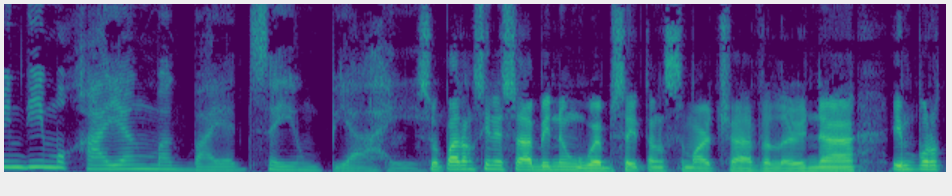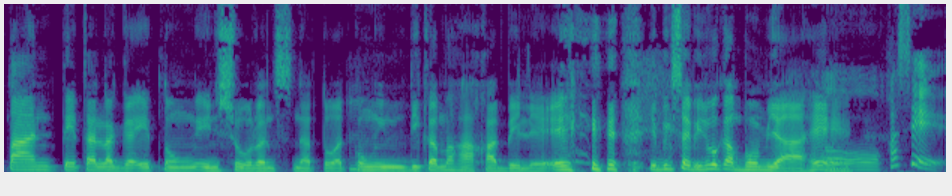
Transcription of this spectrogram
hindi mo kayang magbayad sa iyong biyahe. So parang sinasabi ng website ng Smart Traveler na importante talaga itong insurance na to at kung hindi ka makakabili, eh, ibig sabihin huwag kang bumiyahe. Oo, kasi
